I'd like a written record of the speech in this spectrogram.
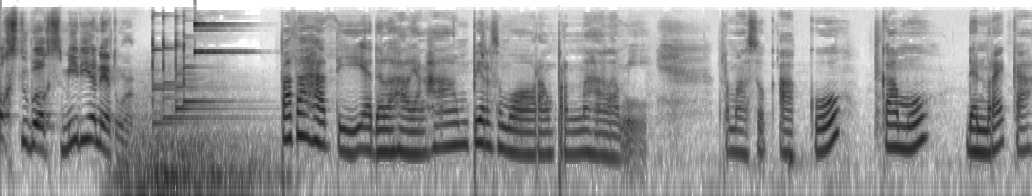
Box to Box Media Network. Patah hati adalah hal yang hampir semua orang pernah alami, termasuk aku, kamu, dan mereka.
